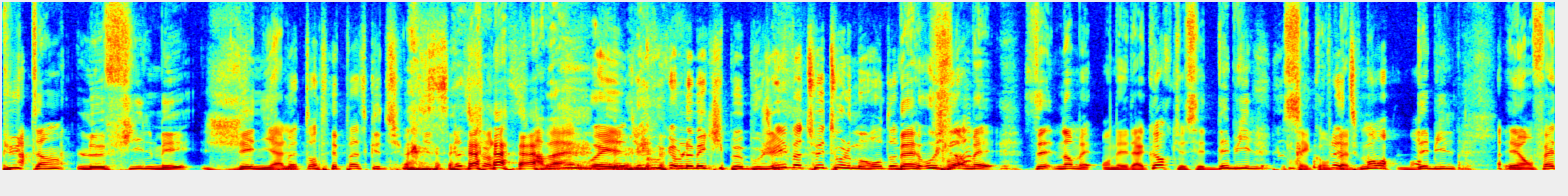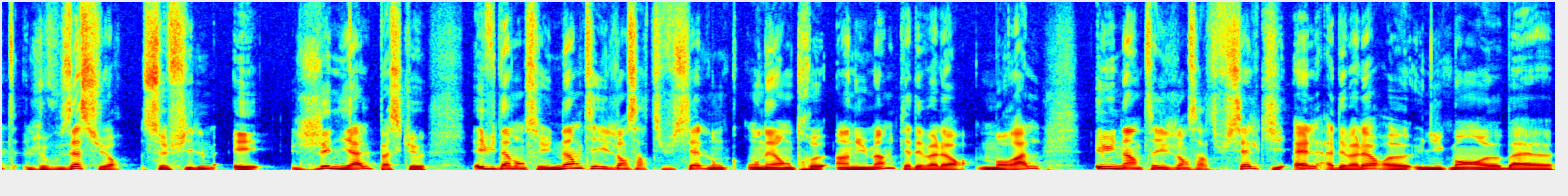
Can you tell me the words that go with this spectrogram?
putain, le film est Je génial. m'attendais pas à ce que tu me dises ça sur la Ah bah oui. Du coup, comme le mec il peut bouger, il va tuer tout le monde. Ben oui, Quoi non mais, non mais on est d'accord que c'est débile, c'est complètement Complètement. débile. Et en fait, je vous assure, ce film est génial parce que évidemment c'est une intelligence artificielle, donc on est entre un humain qui a des valeurs morales et une intelligence artificielle qui elle a des valeurs euh, uniquement euh, bah,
